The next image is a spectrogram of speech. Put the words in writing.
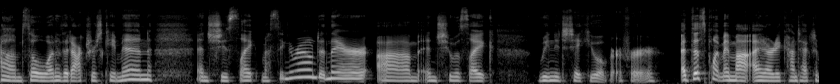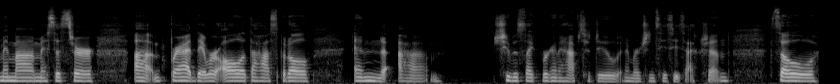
Um, so one of the doctors came in and she's like messing around in there. Um, and she was like, we need to take you over for, at this point, my mom, I already contacted my mom, my sister, um, Brad, they were all at the hospital. And, um, she was like, we're going to have to do an emergency C-section. So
